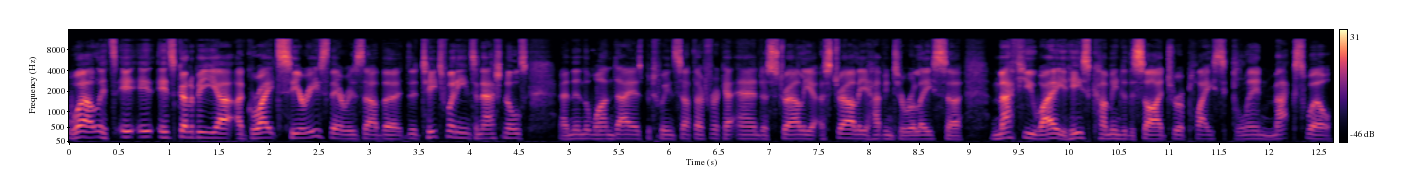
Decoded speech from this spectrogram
Well, it's it, it's going to be a, a great series. There is uh, the the T20 internationals, and then the one day is between South Africa and Australia. Australia having to release uh, Matthew Wade. He's come into the side to replace Glenn Maxwell.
